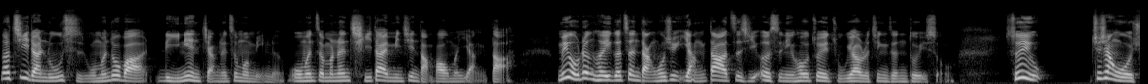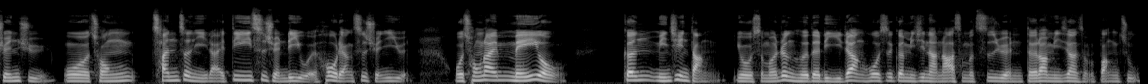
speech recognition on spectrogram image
那既然如此，我们都把理念讲得这么明了，我们怎么能期待民进党把我们养大？没有任何一个政党会去养大自己二十年后最主要的竞争对手。所以，就像我选举，我从参政以来第一次选立委，后两次选议员，我从来没有。跟民进党有什么任何的礼让，或是跟民进党拿什么资源，得到民进党什么帮助？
